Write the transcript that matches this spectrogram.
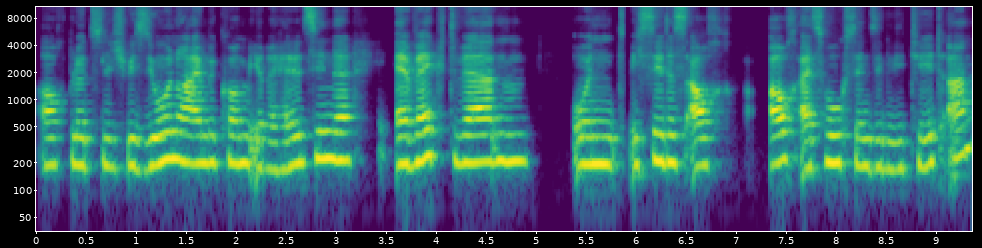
auch plötzlich Visionen reinbekommen, ihre Hellsinne erweckt werden. Und ich sehe das auch, auch als Hochsensibilität an,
